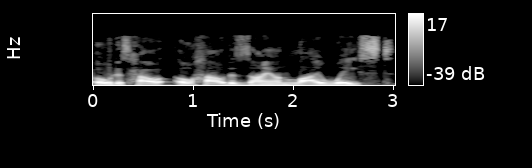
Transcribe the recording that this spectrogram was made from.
Oh, does how, oh, how does Zion lie waste?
